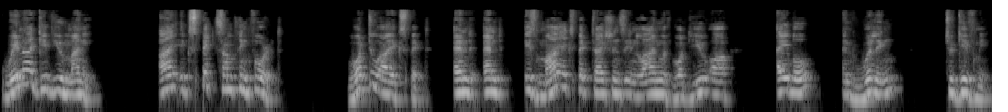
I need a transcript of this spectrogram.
When I give you money, I expect something for it. What do I expect? And and is my expectations in line with what you are able and willing to give me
